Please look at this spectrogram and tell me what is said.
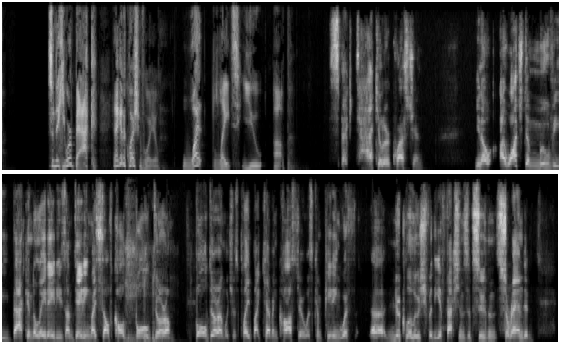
So Nicky, we're back and I got a question for you. What lights you up? Spectacular question. You know, I watched a movie back in the late 80s, I'm dating myself, called Bull Durham. Bull Durham, which was played by Kevin Costner, was competing with uh, Nuke LaLoosh for the affections of Susan Sarandon.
